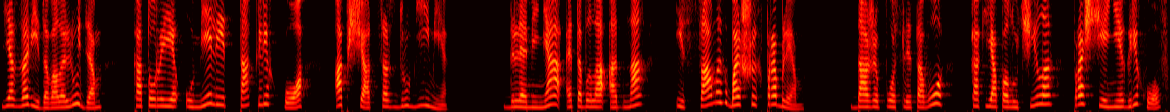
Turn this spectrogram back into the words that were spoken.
я завидовала людям – которые умели так легко общаться с другими. Для меня это была одна из самых больших проблем. Даже после того, как я получила прощение грехов,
